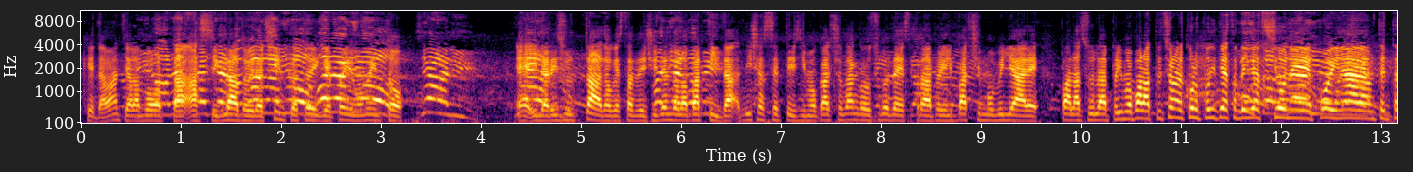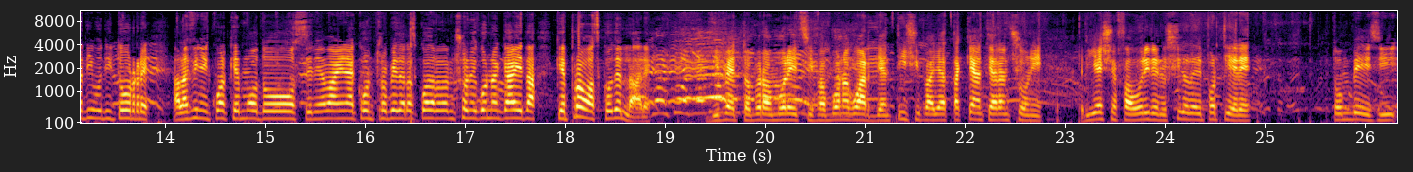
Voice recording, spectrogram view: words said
che davanti alla porta ha siglato il 5 a 3 che per il momento è il risultato che sta decidendo la partita. 17 calcio d'angolo sulla destra per il Bacci Immobiliare. Palla sulla prima palla attenzione al colpo di testa deviazione poi in area un tentativo di torre. Alla fine in qualche modo se ne va in contropiede la squadra arancione con Gaeta che prova a scodellare. Difetto però Morezzi fa buona guardia anticipa gli attaccanti arancioni. Riesce a favorire l'uscita del portiere. Tombesi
